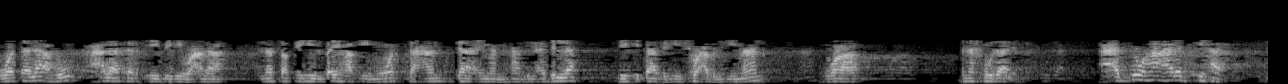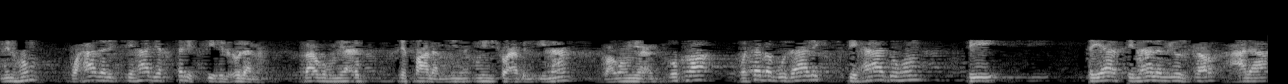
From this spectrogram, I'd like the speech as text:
وتلاه على ترتيبه وعلى نسقه البيهقي موسعا دائما. هذه الأدلة في كتابه شعب الإيمان ونحو ذلك. عدوها على اجتهاد منهم وهذا الاجتهاد يختلف فيه العلماء. بعضهم يعد خصالا من شعب الإيمان بعضهم يعد أخرى وسبب ذلك اجتهادهم في قياس ما لم يذكر على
